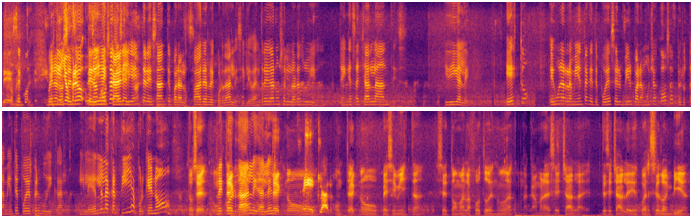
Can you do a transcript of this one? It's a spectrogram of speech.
de ese contenido Bueno, es que no yo sé si creo te una dije, cosa Cari. que sería interesante para los padres recordarles si le va a entregar un celular a su hijo tenga esa charla antes y dígale esto es una herramienta que te puede servir para muchas cosas pero también te puede perjudicar y leerle la cartilla ¿por qué no? Entonces, un Recordarle y darle- un tecno, Sí, claro. un tecno pesimista se toma la foto desnuda con una cámara desechable, desechable y después se lo envían.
